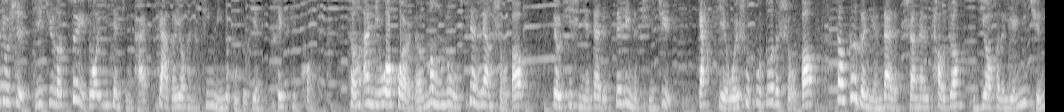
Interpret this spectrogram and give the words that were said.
就是集聚了最多一线品牌、价格又很亲民的古着店 h e s i p o r t 从安迪沃霍尔的梦露限量手包，六七十年代的 Celine 的皮具 gatti 为数不多的手包，到各个年代的 Chanel 套装，Dior 的连衣裙，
